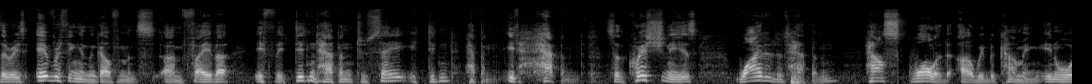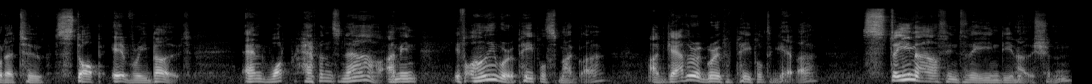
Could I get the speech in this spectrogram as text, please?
There is everything in the government's um, favour if it didn't happen to say it didn't happen. It happened. So the question is why did it happen? How squalid are we becoming in order to stop every boat? And what happens now? I mean, if I were a people smuggler, I'd gather a group of people together, steam out into the Indian Ocean,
